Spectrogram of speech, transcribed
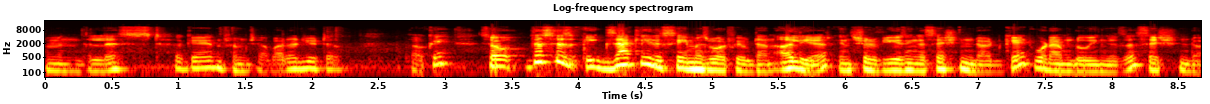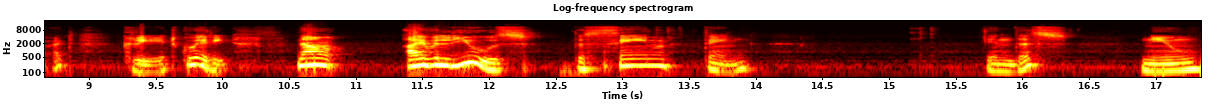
I mean the list again from java.util. Okay, so this is exactly the same as what we've done earlier. Instead of using a session.get, what I'm doing is a session.create query. Now, I will use the same thing in this new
